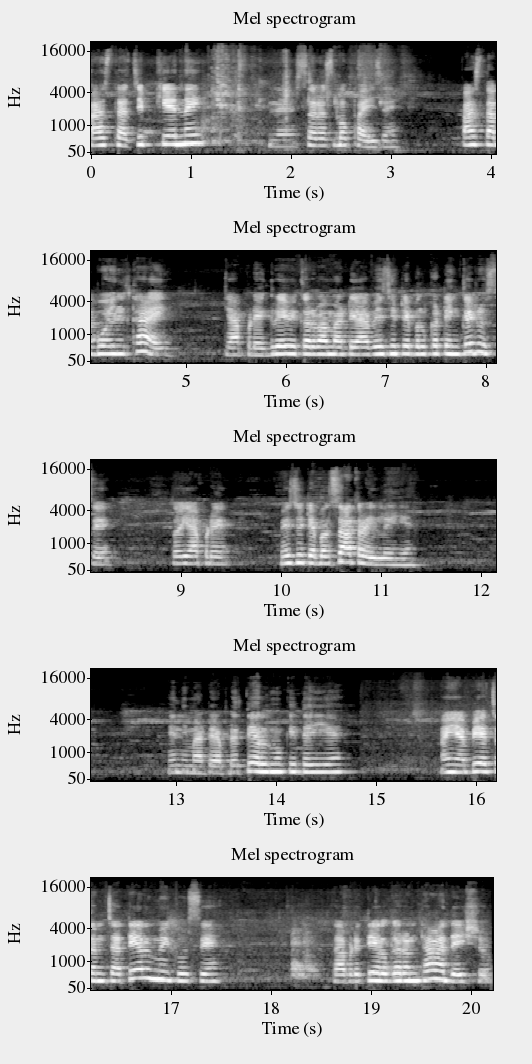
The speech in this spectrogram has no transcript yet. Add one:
પાસ્તા ચીપકે નહીં ને સરસ બફાઈ જાય. પાસ્તા બોઇલ થાય કે આપણે ગ્રેવી કરવા માટે આ વેજીટેબલ કટિંગ કર્યું છે, તો એ આપણે વેજીટેબલ સાતળી લઈએ. એની માટે આપણે તેલ મૂકી દઈએ. અહીંયા બે ચમચા તેલ મૂક્યું છે. તો આપણે તેલ ગરમ થવા દઈશું.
